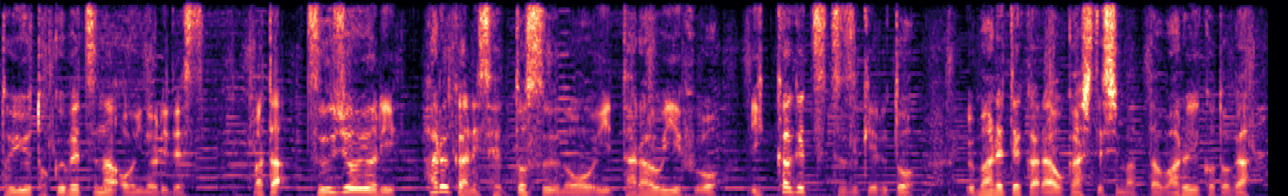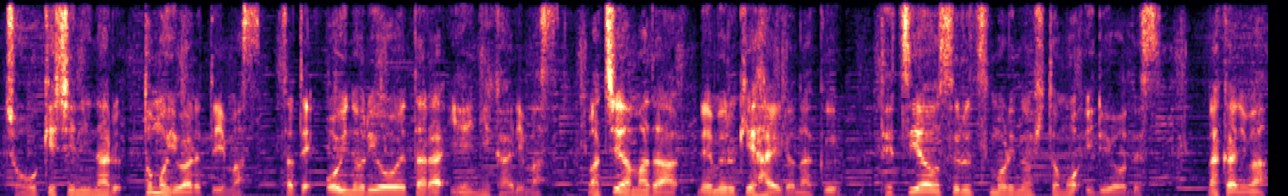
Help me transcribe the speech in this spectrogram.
という特別なお祈りです。また通常よりはるかにセット数の多いタラウィーフを1ヶ月続けると生まれてから犯してしまった悪いことが帳消しになるとも言われています。さてお祈りを終えたら家に帰ります。街はまだ眠る気配がなく徹夜をするつもりの人もいるようです。中には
